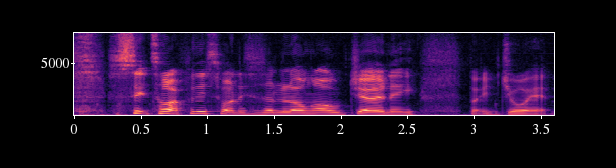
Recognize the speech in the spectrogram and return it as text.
so sit tight for this one. This is a long old journey but enjoy it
